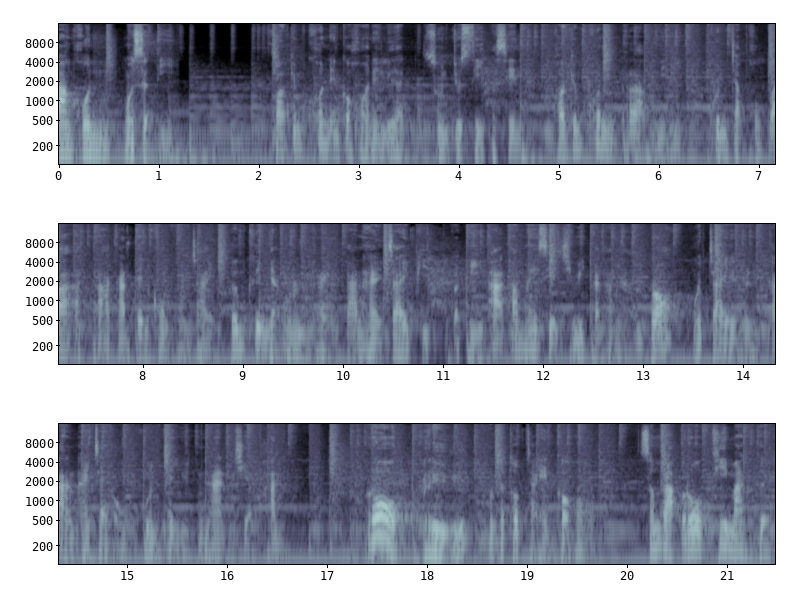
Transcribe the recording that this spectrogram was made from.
บางคนหมดสติ ความเข้มข้นแอลกอฮอล์ในเลือด 0.4%ความเข้มข้นระดับนี้ คุณจะพบว่าอัตราการเต้นของหัวใจ เพิ่มขึ้นอย่างรุนแรง การหายใจผิดปกติอาจทำให้เสียชีวิตกระทันหัน เพราะหัวใจหรือการหายใจของคุณจะหยุดงานเฉียบพลัน โรคหรือผลกระทบจากแอลกอฮอล์สำหรับโรคที่มักเกิด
